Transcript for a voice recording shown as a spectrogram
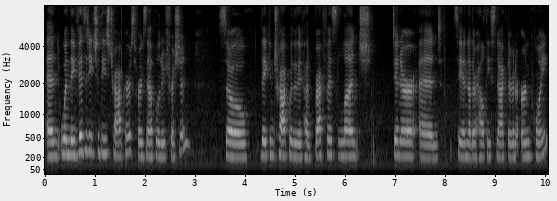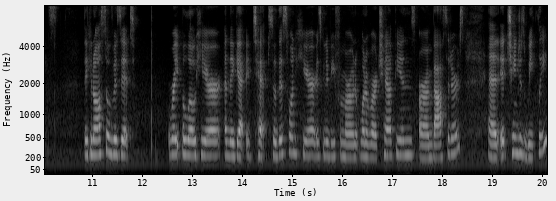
And when they visit each of these trackers, for example, nutrition, so they can track whether they've had breakfast, lunch, dinner, and say another healthy snack, they're going to earn points. They can also visit right below here and they get a tip. So this one here is going to be from our, one of our champions, our ambassadors, and it changes weekly.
